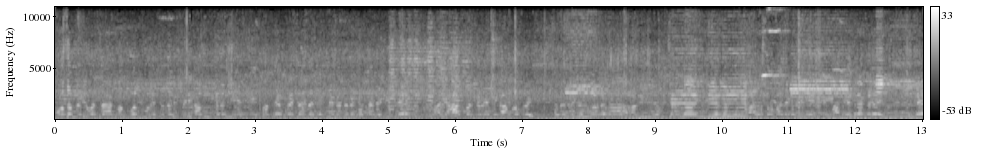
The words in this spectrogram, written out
मोसम नदीवरचा कंपोज पूल आहे त्याचं रिपेरिंग अजून केलं नाही आहे प्रत्येक प्रशासन एकमेकांकडे धक्का घेतले आणि हात पण करण्याचे काम करतोय. सगळं विभागाला आम्ही विचारलं इंजिनियरला हा माझ्याकडे हा केंद्राकडे म्हणजे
